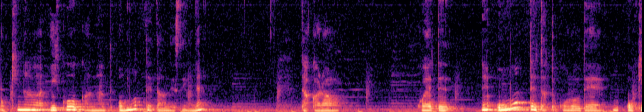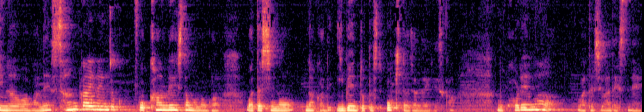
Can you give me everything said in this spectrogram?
沖縄行こうかなって思ってたんですよね。だからこうやってね思ってたところで沖縄がね3回連続こう関連したものが私の中でイベントとして起きたじゃないですか。もうこれは私はですね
